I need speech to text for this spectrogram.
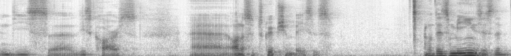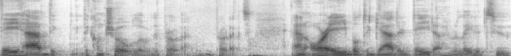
these uh, these cars on a subscription basis. What this means is that they have the, the control over the product product and are able to gather data related to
